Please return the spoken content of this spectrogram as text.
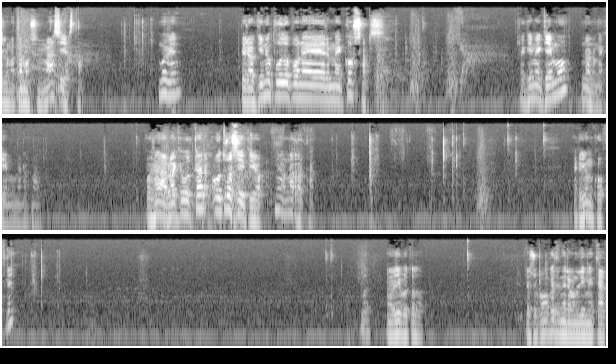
Este lo matamos en más y ya está. Muy bien. Pero aquí no puedo ponerme cosas. ¿Aquí me quemo? No, no me quemo, menos mal. Pues nada, habrá que buscar otro sitio. Mira, una rata. ¿Aquí hay un cofre? Bueno, me lo llevo todo. Pero supongo que tendré un límite al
